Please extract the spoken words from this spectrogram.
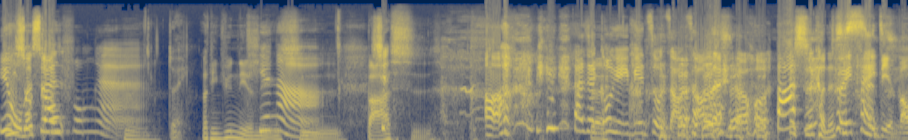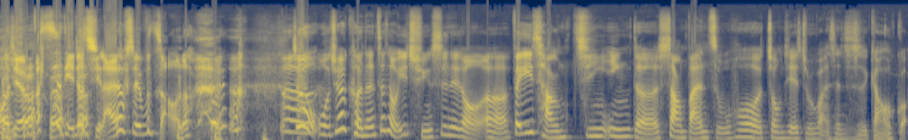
因为我们是高峰哎、欸，对，那平均年龄是八十啊。他在公园一边做早操的时候，八十可能是四点吧，我觉得四点就起来了，睡不着了。就我觉得可能真的有一群是那种呃非常精英的上班族或中阶主管，甚至是高管，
